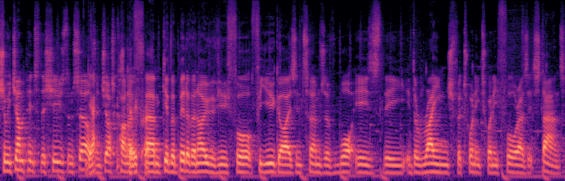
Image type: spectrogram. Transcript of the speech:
should we jump into the shoes themselves yeah, and just kind of um, give a bit of an overview for, for you guys in terms of what is the the range for 2024 as it stands?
